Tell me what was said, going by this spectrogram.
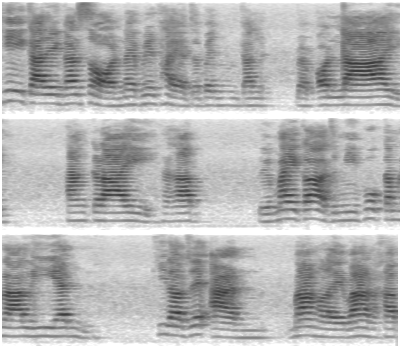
ที่การเรียนการสอนในประเทศไทยอาจจะเป็นการแบบออนไลน์ ทางไกลนะครับ หรือไม่ก็อาจจะมีพวกตำราเรียน ที่เราจะได้อ่านบ้างอะไรบ้างนะครับ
